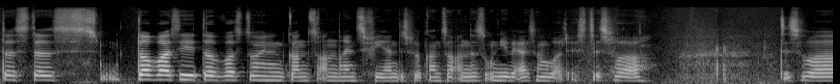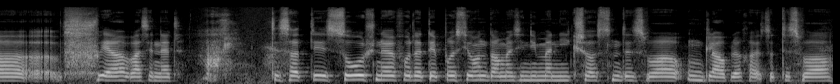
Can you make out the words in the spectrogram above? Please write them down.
dass das, da war sie, da warst du in ganz anderen Sphären. Das war ein ganz anderes Universum war das. Das war, das war, ja, weiß ich nicht das hat die so schnell vor der Depression damals in die Manie geschossen, das war unglaublich. Also das war,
